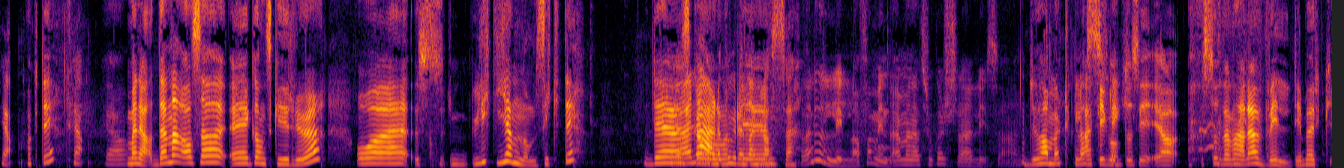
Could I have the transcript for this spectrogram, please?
Ja. Aktig. Ja. Men ja, den er altså eh, ganske rød og litt gjennomsiktig. Det Ja, eller er det av eh, glasset? Den er litt lilla for min del, men jeg tror kanskje det er lyset. Du har mørkt glass. er ikke godt å si. Ja, så den her er veldig mørk.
